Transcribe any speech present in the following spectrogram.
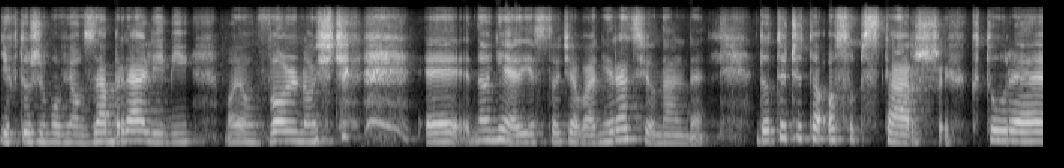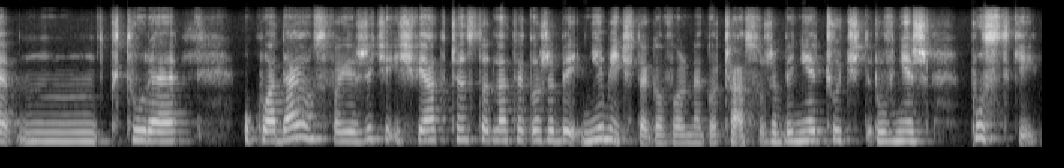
Niektórzy mówią, zabrali mi moją wolność. E, no nie, jest to działanie racjonalne. Dotyczy to osób starszych, które, mm, które układają swoje życie i świat często dlatego, żeby nie mieć tego wolnego czasu, żeby nie czuć również pustki,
